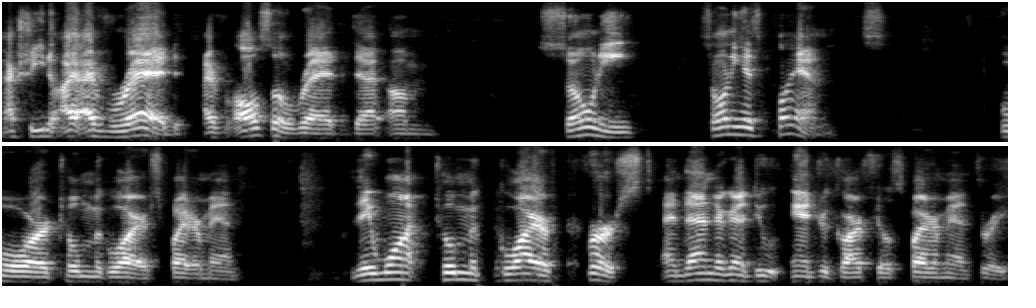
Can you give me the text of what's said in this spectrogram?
Actually, you know, I, I've read, I've also read that um, Sony Sony has plans for Tobey Maguire Spider-Man. they want Tobey Maguire first, and then they're gonna do Andrew Garfield Spider-Man three.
